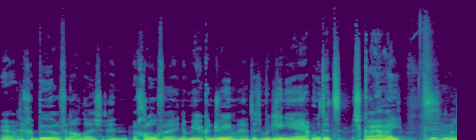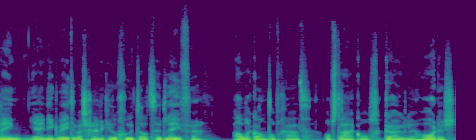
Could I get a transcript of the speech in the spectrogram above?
Ja. Er gebeuren van alles. En we geloven in de American Dream. Hè? Dus het moet lineair, moet het sky high. Mhm. Alleen jij en ik weten waarschijnlijk heel goed dat het leven alle kanten op gaat. Obstakels, kuilen, hordes.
